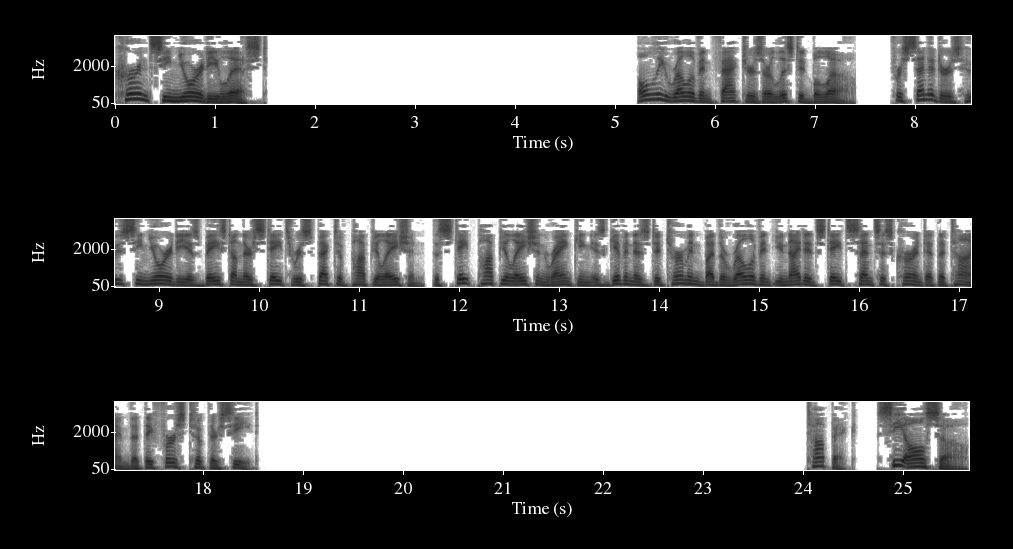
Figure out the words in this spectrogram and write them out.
Current seniority list Only relevant factors are listed below. For senators whose seniority is based on their state's respective population, the state population ranking is given as determined by the relevant United States Census current at the time that they first took their seat. See also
